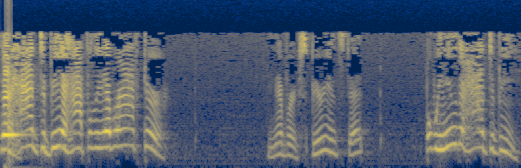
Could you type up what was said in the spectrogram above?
there had to be a happily ever after. We never experienced it, but we knew there had to be.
